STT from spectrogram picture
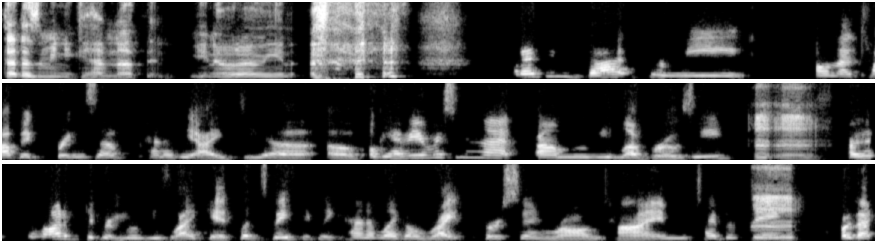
that doesn't mean you can have nothing. You know what I mean? but i think that for me on that topic brings up kind of the idea of okay have you ever seen that um, movie love rosie Mm-mm. or there's a lot of different movies like it but it's basically kind of like a right person wrong time type of thing or that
